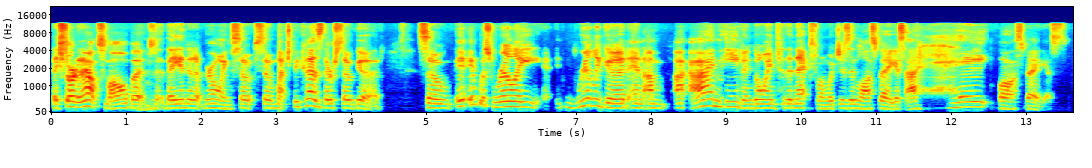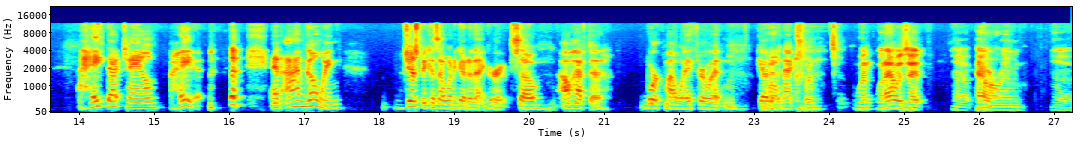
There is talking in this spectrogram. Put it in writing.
They started out small, but they ended up growing so so much because they're so good. So it, it was really really good, and I'm I, I'm even going to the next one, which is in Las Vegas. I hate Las Vegas. I hate that town. I hate it, and I'm going just because I want to go to that group. So I'll have to work my way through it and go to the next one. When when I was at uh, Power Room, uh,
